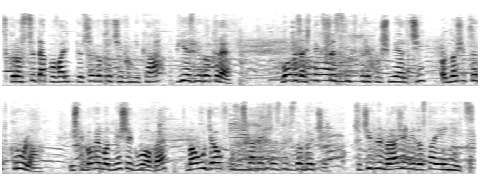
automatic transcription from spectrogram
Skoro Scyta powali pierwszego przeciwnika, pije z niego krew. Głowy zaś tych wszystkich, których uśmierci, odnosi przed króla. Jeśli bowiem odniesie głowę, ma udział w uzyskanej przez nich zdobyczy. W przeciwnym razie nie dostaje nic.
